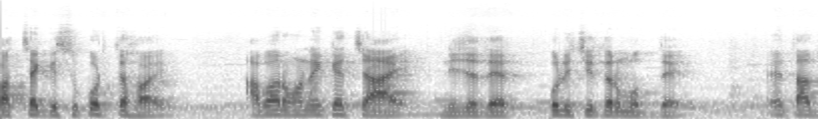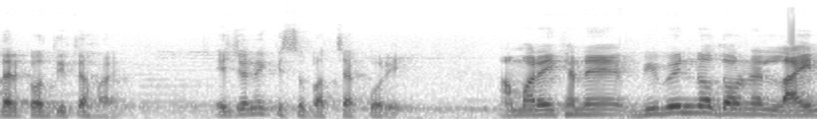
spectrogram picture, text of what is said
বাচ্চা কিছু করতে হয়, আবার অনেকে চায় নিজেদের পরিচিতর মধ্যে তাদেরকেও দিতে হয়। এই জন্যে কিছু বাচ্চা করি। আমার এখানে বিভিন্ন ধরনের লাইন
